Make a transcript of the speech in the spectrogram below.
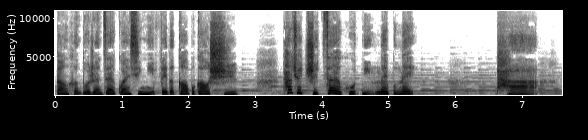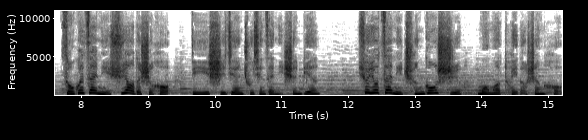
当很多人在关心你飞得高不高时，他却只在乎你累不累。他总会在你需要的时候，第一时间出现在你身边。却又在你成功时默默退到身后。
